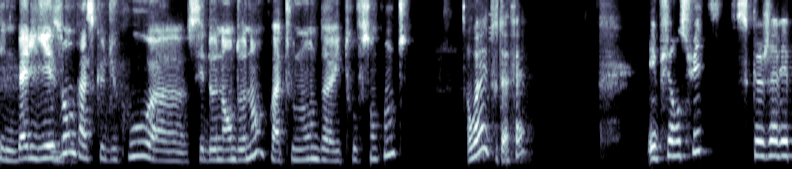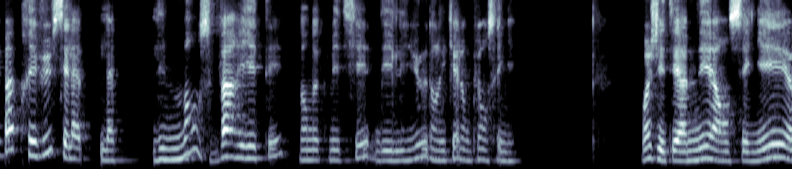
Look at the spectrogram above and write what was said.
une belle liaison parce que du coup, c'est donnant-donnant. quoi. Tout le monde y trouve son compte. Oui, tout à fait. Et puis ensuite, ce que je n'avais pas prévu, c'est l'immense variété dans notre métier des lieux dans lesquels on peut enseigner. Moi, j'ai été amenée à enseigner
